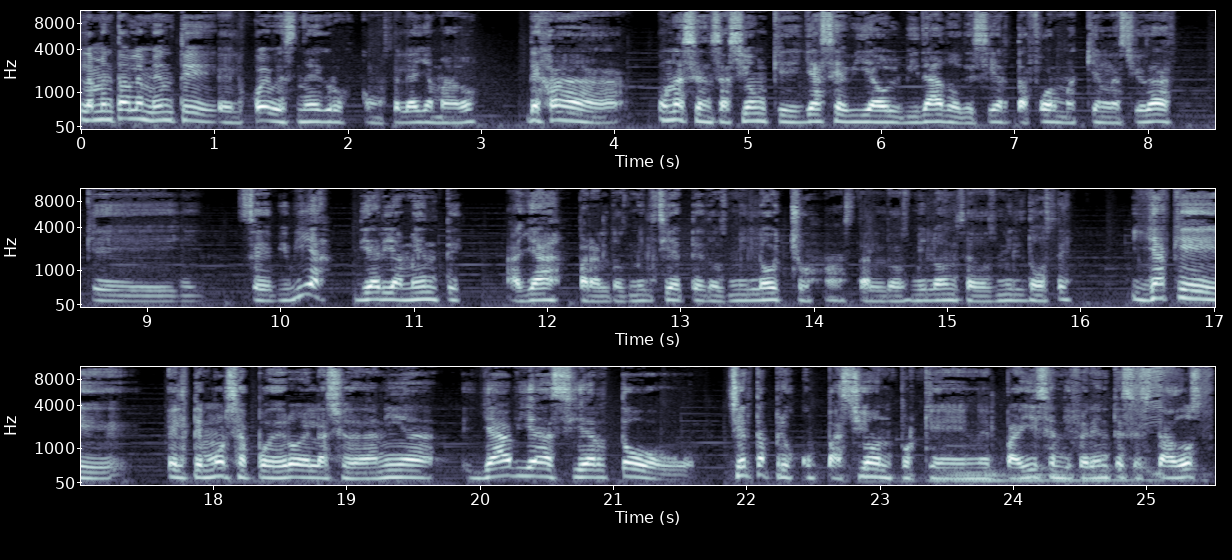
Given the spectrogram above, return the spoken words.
Lamentablemente el jueves negro, como se le ha llamado, deja una sensación que ya se había olvidado de cierta forma aquí en la ciudad, que se vivía diariamente allá para el 2007, 2008, hasta el 2011, 2012, y ya que el temor se apoderó de la ciudadanía, ya había cierto cierta preocupación porque en el país, en diferentes estados,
